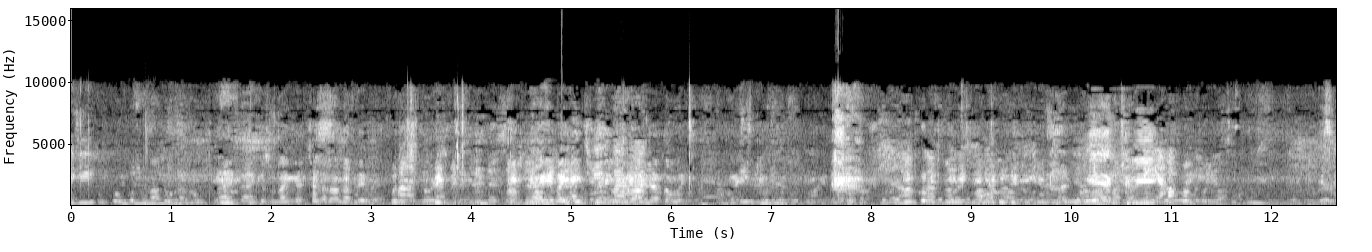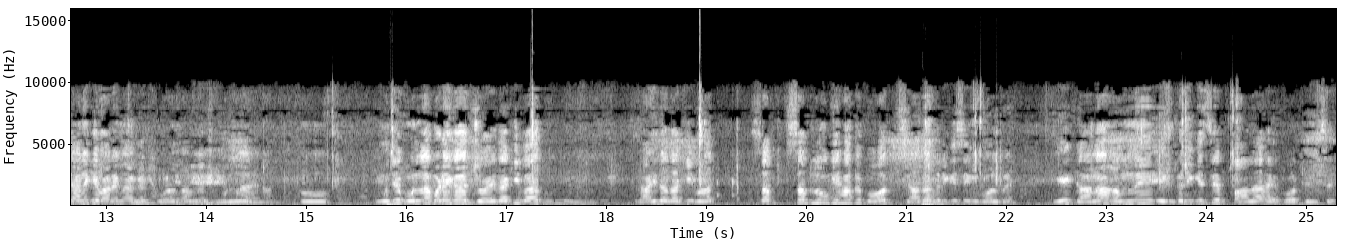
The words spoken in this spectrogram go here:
यू एक्चुअली इस गाने के बारे में अगर थोड़ा सा हमें बोलना है ना तो मुझे बोलना पड़ेगा जॉयदा की बात, राही दादा की बात। सब सब लोग यहाँ पे बहुत ज़्यादा तरीके से इन्वॉल्व हैं। ये गाना हमने एक तरीके से पाला है बहुत दिल से।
